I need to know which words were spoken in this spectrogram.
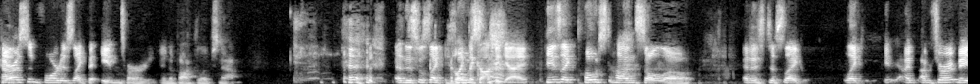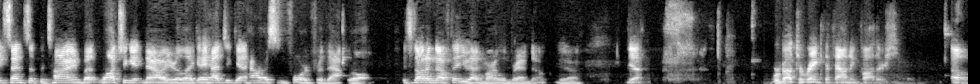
Yeah. Harrison Ford is like the intern in Apocalypse Now. and this was like he's like the coffee guy He's like post Han Solo, and it's just like, like I, I'm sure it made sense at the time, but watching it now, you're like, I had to get Harrison Ford for that role. It's not enough that you had Marlon Brando. Yeah. Yeah. We're about to rank the founding fathers. Oh,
